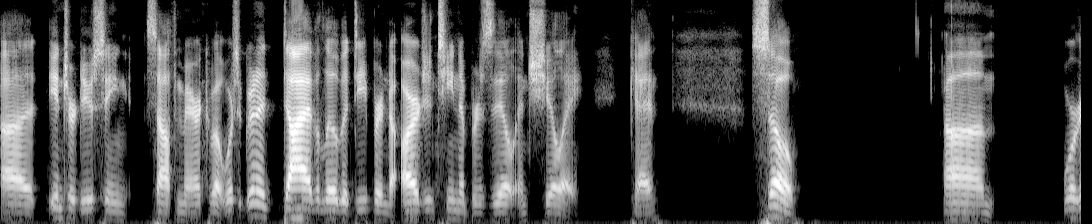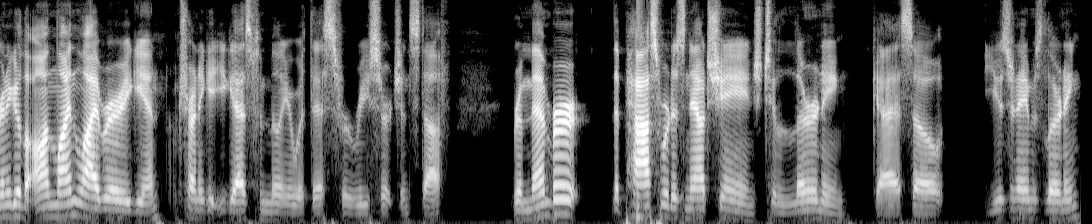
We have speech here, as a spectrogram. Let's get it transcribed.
uh, introducing South America, but we're going to dive a little bit deeper into Argentina, Brazil, and Chile. Okay. So, um, we're going to go to the online library again. I'm trying to get you guys familiar with this for research and stuff. Remember, the password is now changed to learning. Okay, so username is learning.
